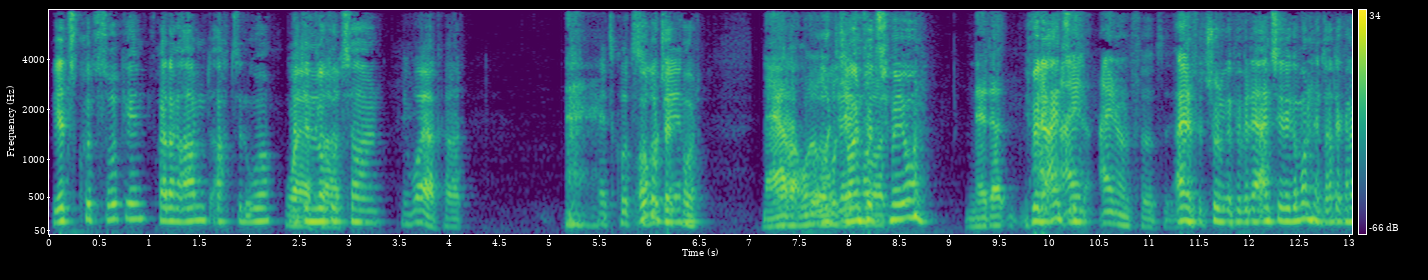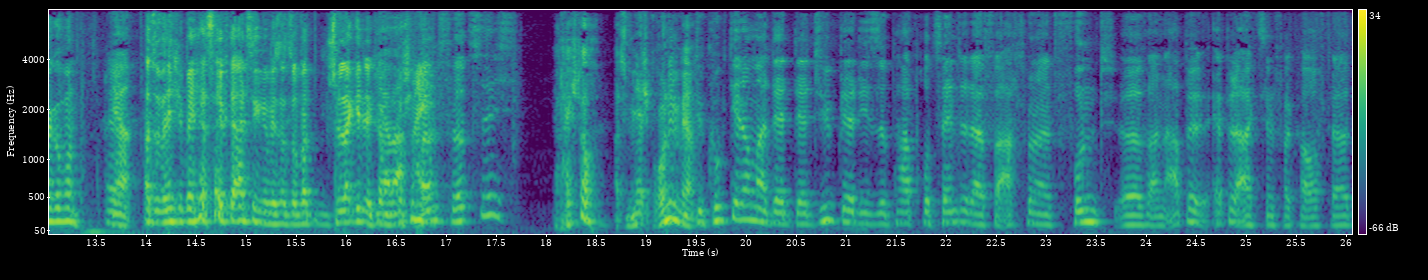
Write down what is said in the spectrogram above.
Jetzt kurz zurückgehen, Freitagabend, 18 Uhr, mit den Lottozahlen. Die Wirecard. Jetzt kurz zurückgehen. Euro-Jackpot. Naja, Ja, aber Euro- Euro, Jackpot. 49 Millionen. Ne, da, Ich bin der ein- Einzige. ein- 41. Eine, Entschuldigung, wenn der Einzige, der gewonnen hätte, hat ja keiner gewonnen. Ja. Also welche, welcher Safe der Einzige gewesen und so, was schneller geht, der Ja, aber nicht mal. 41? Ja, reicht doch. Also Ja. ich brauche nicht mehr. Du guck dir doch mal, der, der Typ, der diese paar Prozente da für 800 Pfund äh, an Apple- Apple-Aktien verkauft hat,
